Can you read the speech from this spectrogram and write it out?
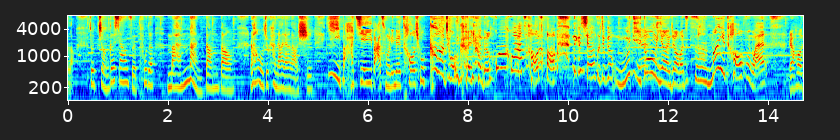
了，就整个箱子铺得满满当当。然后我就看到阿良老师一把接一把从里面掏出各种各样的花花草草，那个箱子就跟无底洞一样，你知道吗？就怎么也掏不完。然后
